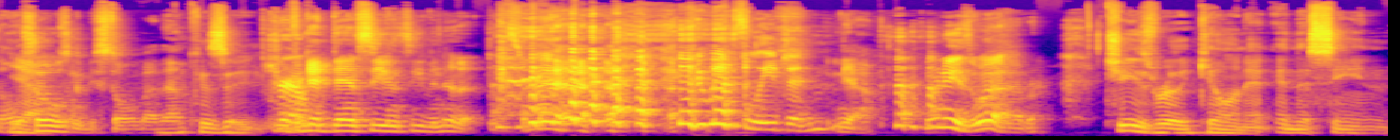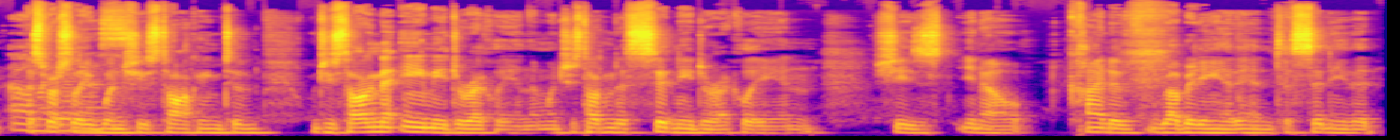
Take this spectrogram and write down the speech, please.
The whole Yeah. show was gonna be stolen by them. because True. Don't forget Dan Stevens even in it. Who is Legion? yeah, who needs whatever. she's really killing it in this scene, Oh my especially when she's talking to when she's talking to Amy directly, and then when she's talking to Sydney directly, and she's you know kind of rubbing it in to Sydney that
